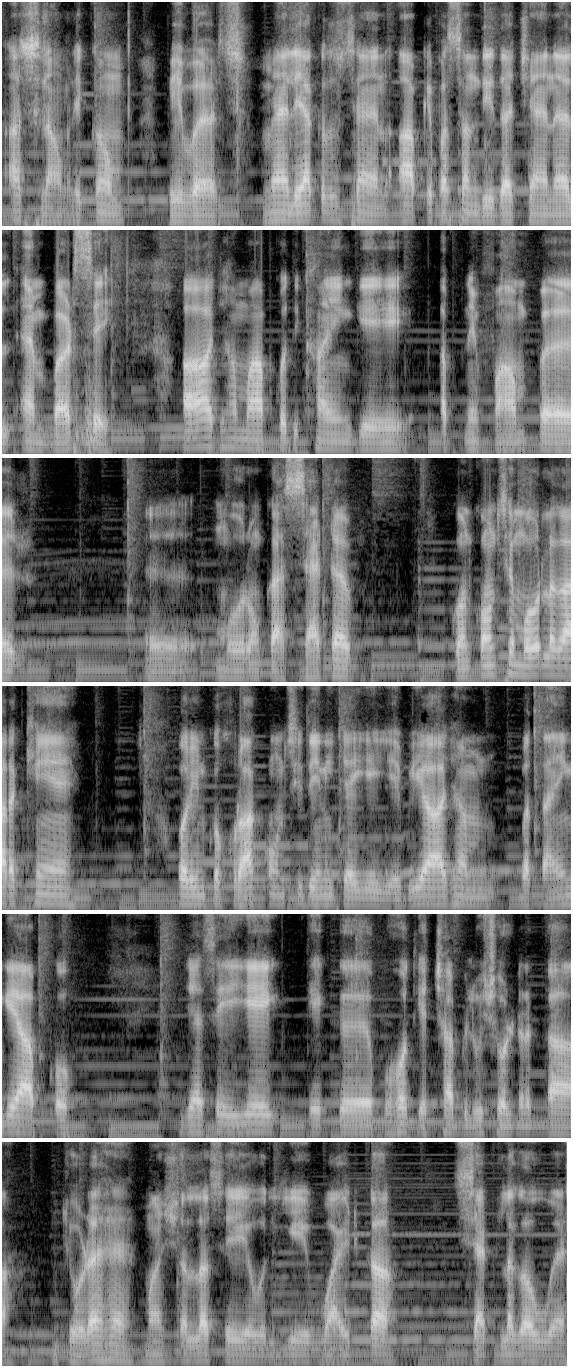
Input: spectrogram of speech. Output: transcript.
अस्सलाम वालेकुम व्यूवर्स मैं लियाकत हुसैन आपके पसंदीदा चैनल एम बर्ड से। आज हम आपको दिखाएँगे अपने फार्म पर आ, मोरों का सेटअप कौन कौन से मोर लगा रखे हैं और इनको खुराक कौन सी देनी चाहिए ये भी आज हम बताएँगे आपको। जैसे ये एक बहुत ही अच्छा ब्लू शोल्डर का जोड़ा है माशाल्लाह से और ये वाइट का सेट लगा हुआ है।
